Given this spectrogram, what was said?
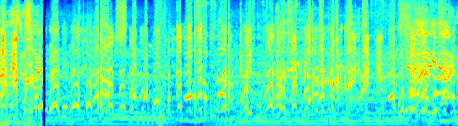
I wasted a sniper. How did he die?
